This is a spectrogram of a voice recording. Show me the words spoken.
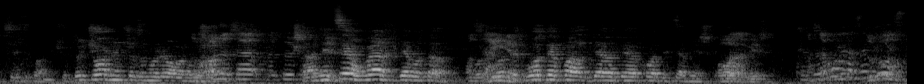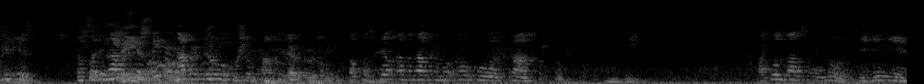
Василь Степанович, що то чорним, що замальовано. Ну, що багато. не це проєктуюча Та не це вверх, де ота. Оце. От, от, от де, па- де, де ходиться мішка. О, віж. Це дорога за дорога містом. під'їзд. Тобто напрямки руху, що вказує. Я зрозумів. Тобто стріл або напрямок руху транспорту. А тут у нас ну, ці лінії.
